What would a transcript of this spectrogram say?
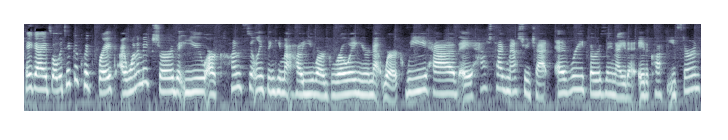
Hey guys, while we take a quick break, I want to make sure that you are constantly thinking about how you are growing your network. We have a hashtag mastery chat every Thursday night at 8 o'clock Eastern.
